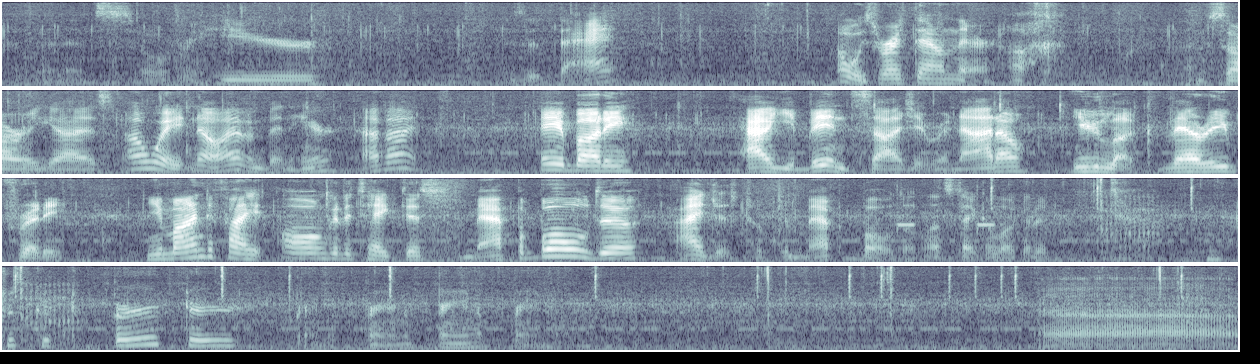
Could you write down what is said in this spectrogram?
And then it's over here. Is it that? Oh, it's right down there. Ugh. I'm sorry, guys. Oh, wait. No, I haven't been here. Have I? Hey, buddy. How you been, Sergeant Renato? You look very pretty. You mind if I... Oh, I'm going to take this map of Boulder. I just took the map of Boulder. Let's take a look at it. Uh,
